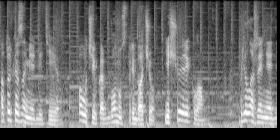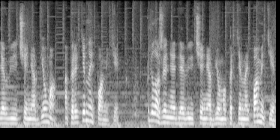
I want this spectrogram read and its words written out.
а только замедлите ее, получив как бонус придачу еще и рекламу. Приложение для увеличения объема оперативной памяти Приложения для увеличения объема оперативной памяти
